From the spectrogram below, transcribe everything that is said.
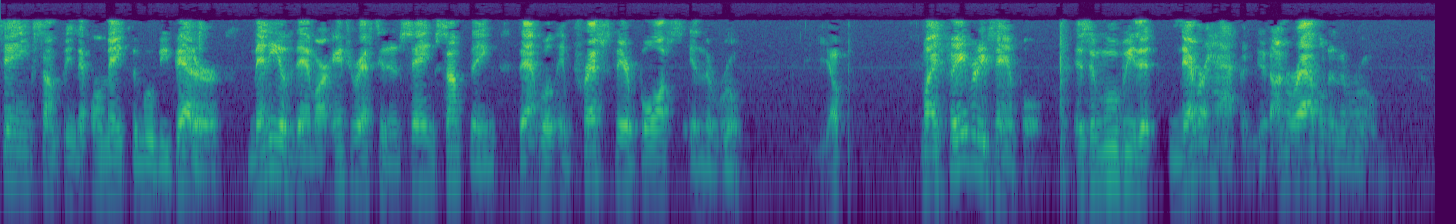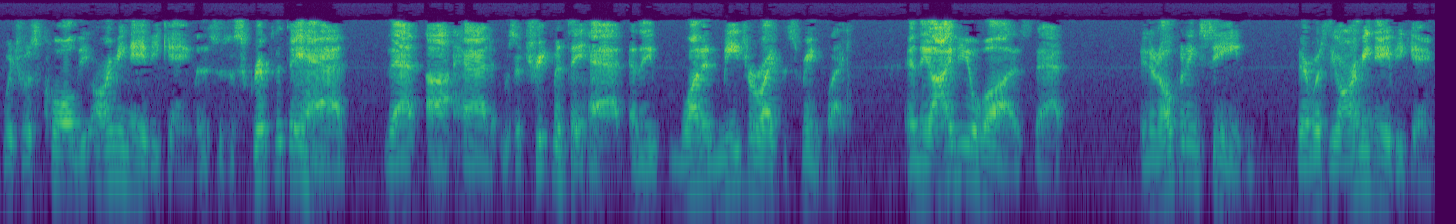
saying something that will make the movie better. Many of them are interested in saying something that will impress their boss in the room. Yep. My favorite example is a movie that never happened. It unraveled in the room, which was called The Army Navy Game. And this was a script that they had that uh, had was a treatment they had, and they wanted me to write the screenplay. And the idea was that in an opening scene, there was the Army Navy game.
